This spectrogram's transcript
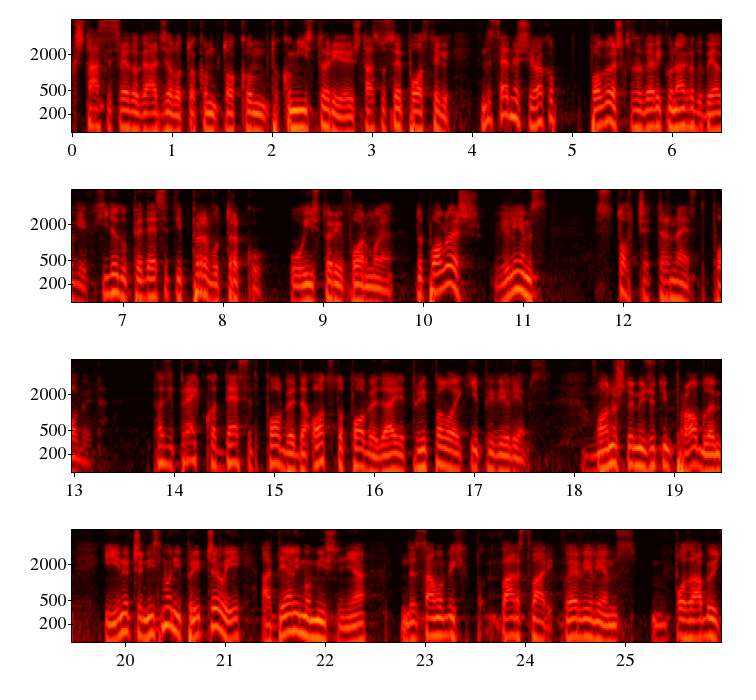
šta se sve događalo tokom, tokom, tokom istorije, šta su sve postigli. Da sedneš i ovako pogledaš za veliku nagradu Belgije, 1051. trku u istoriji Formule 1. Da pogledaš, Williams 114 pobjeda. Pazi, preko 10 pobjeda, od 100 pobjeda je pripalo ekipi Williamsa. Ono što je međutim problem, i inače nismo ni pričali, a delimo mišljenja, da samo bih par stvari. Claire Williams, pozabavit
